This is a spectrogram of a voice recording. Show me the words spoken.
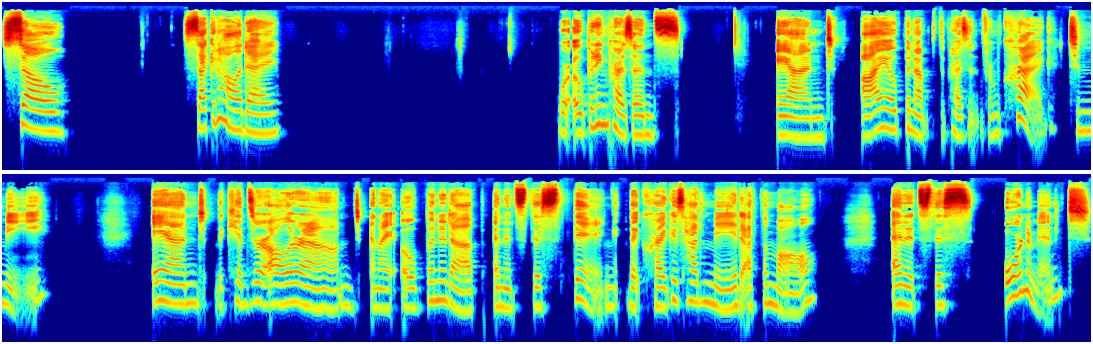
so second holiday, we're opening presents and I open up the present from Craig to me and the kids are all around and I open it up and it's this thing that Craig has had made at the mall and it's this ornament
